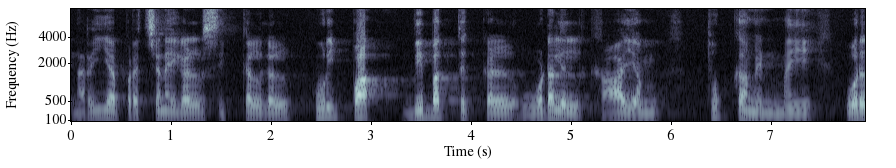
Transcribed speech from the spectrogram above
நிறைய பிரச்சனைகள் சிக்கல்கள் குறிப்பா விபத்துக்கள் உடலில் காயம் தூக்கமின்மை ஒரு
